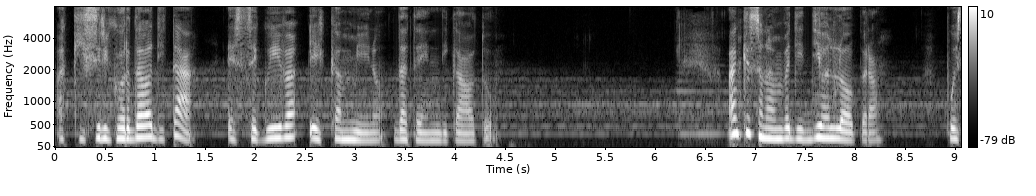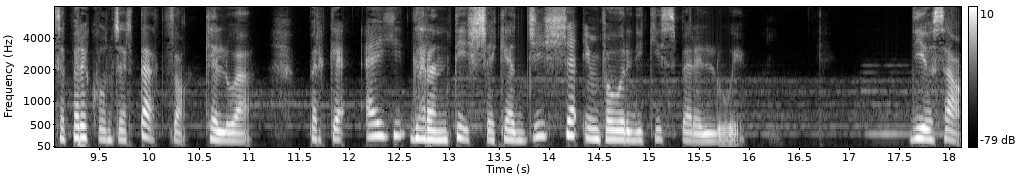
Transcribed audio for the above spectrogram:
a chi si ricordava di te e seguiva il cammino da te indicato. Anche se non vedi Dio all'opera, puoi sapere con certezza che lo è, perché Egli garantisce che agisce in favore di chi spera in Lui. Dio sa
